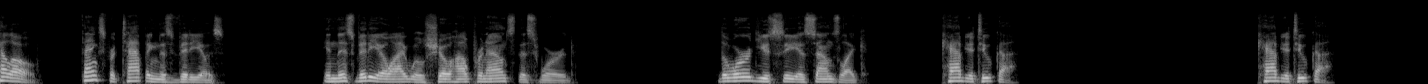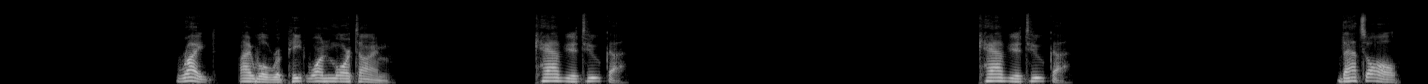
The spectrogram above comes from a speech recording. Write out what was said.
Hello. Thanks for tapping this videos. In this video I will show how pronounce this word. The word you see is sounds like Kabutuka. Kabutuka. Right, I will repeat one more time. Kabutuka. Kabutuka. That's all,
